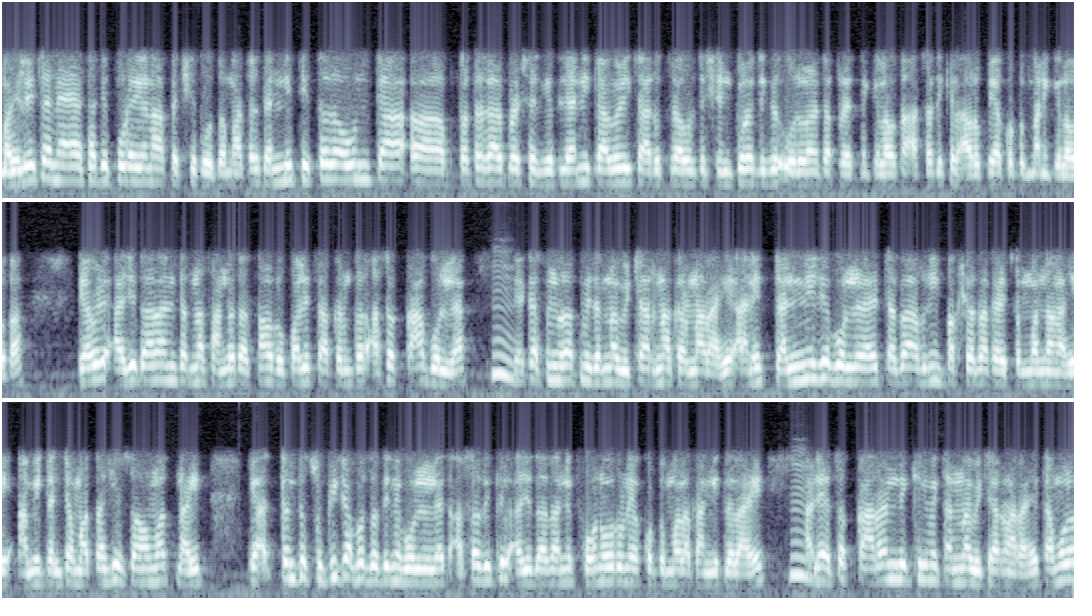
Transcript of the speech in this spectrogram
महिलेच्या न्यायासाठी पुढे येणं अपेक्षित होतं. मात्र त्यांनी तिथं जाऊन त्या पत्रकार परिषद घेतली आणि त्यावेळी चारित्र्यावरती शिंतोडे देखील उडवण्याचा प्रयत्न केला होता. असा देखील आरोप या कुटुंबाने केला होता. यावेळी अजितदादांनी त्यांना सांगत असताना रुपाली चाकणकर असं का बोलल्या. त्याच्या संदर्भात मी त्यांना विचारणा करणार आहे आणि त्यांनी जे बोलले आहे त्याचा आणि पक्षाचा काही संबंध नाही. आम्ही त्यांच्या मताशी सहमत नाहीत. ते अत्यंत चुकीच्या पद्धतीने बोललेले आहेत. असं देखील अजितदादांनी फोनवरून या कुटुंबाला सांगितलेलं आहे. आणि याचं कारण देखील मी त्यांना विचारणार आहे. त्यामुळे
